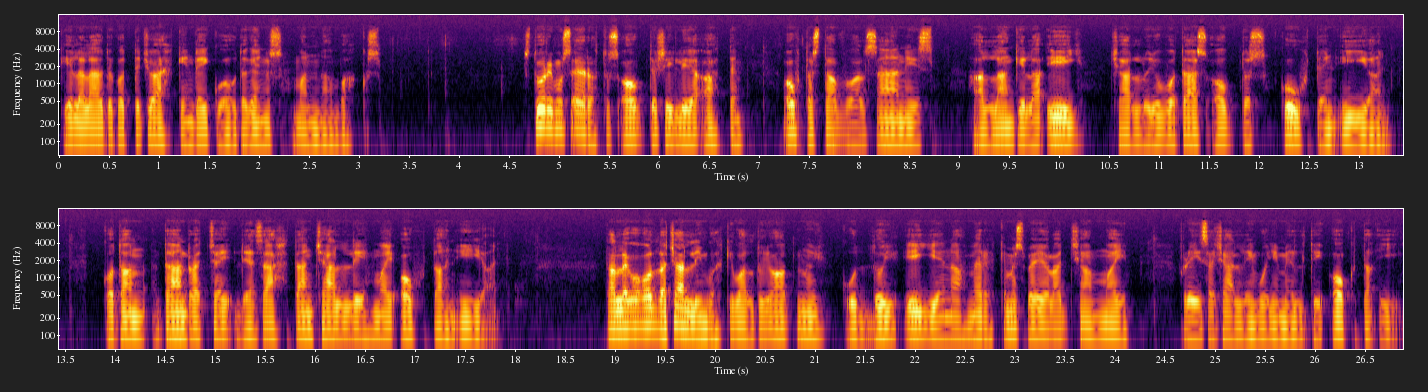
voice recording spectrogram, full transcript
Kielläläytekotte tjuahkin dei kuouta gennus mannaan vahkos. Sturimus erohtus outtesi lia ahte ohtastavval sääniis hallaan kila i challu juvo taas outos kuhten iiain. Kotan tämän ratsai lia sähtään challi mai ohtaan iiain. Talle kun odda challin vuhki valtu jaatnui, kuddui iiena merkkemes challin vuoji melti okta i.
